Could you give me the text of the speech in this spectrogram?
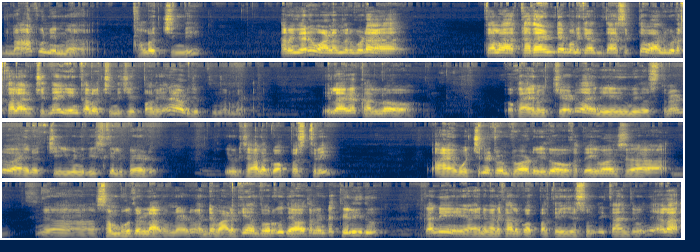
నాకు నిన్న కల వచ్చింది. అనగానే వాళ్ళందరూ కూడా కళ కథ అంటే మనకి ఎంత ఆసక్తి వాళ్ళు కూడా కళ వచ్చిందా ఏం కళ వచ్చింది చెప్పాను కానీ ఆవిడ చెప్తుంది అనమాట ఇలాగ కల్లో ఒక ఆయన వచ్చాడు ఆయన ఏనుగు మీద వస్తున్నాడు ఆయన వచ్చి ఈవిని తీసుకెళ్ళిపోయాడు. ఈవిడ చాలా గొప్ప స్త్రీ. ఆయన వచ్చినటువంటి వాడు ఏదో ఒక దైవాంశ సంభూతుడిలాగా ఉన్నాడు. అంటే వాళ్ళకి అంతవరకు దేవతలు అంటే తెలియదు కానీ ఆయన వెనకాల గొప్ప తేజస్సు ఉంది కాంతి ఉంది. అలా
